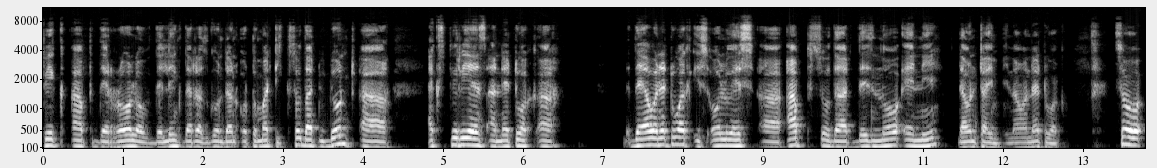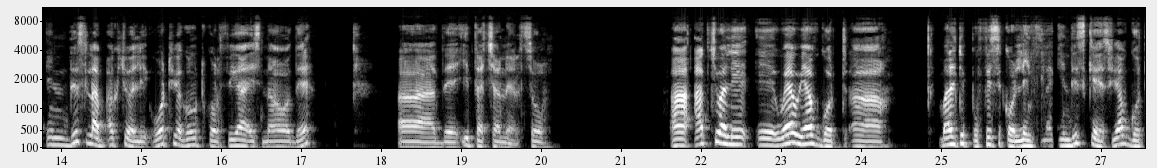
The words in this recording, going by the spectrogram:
pick up the role of the link that has gone down automatic. So that we don't uh, experience a network uh, the, our network is always uh, up so that there's no any downtime in our network so in this lab, actually, what we are going to configure is now the uh, the ether channel. So uh, actually, uh, where we have got uh, multiple physical links, like in this case, we have got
